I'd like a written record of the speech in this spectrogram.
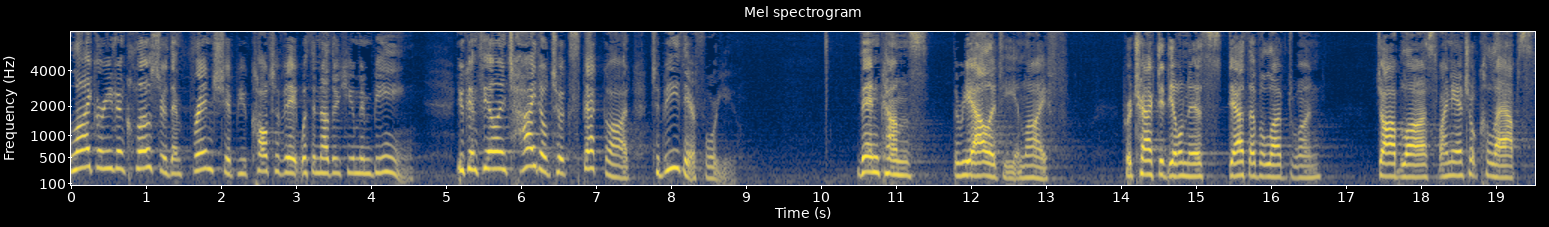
like or even closer than friendship you cultivate with another human being. You can feel entitled to expect God to be there for you. Then comes the reality in life protracted illness, death of a loved one, job loss, financial collapse,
